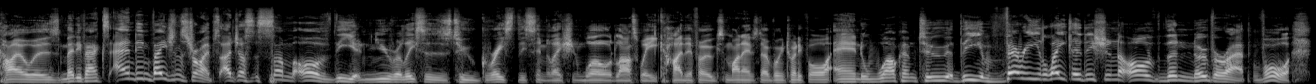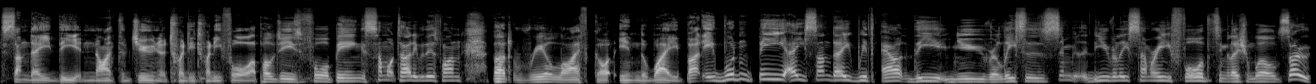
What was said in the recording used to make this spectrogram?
Kiowa's, Medivacs, and Invasion Stripes are just some of the new releases to grace the simulation world last week. Hi there, folks. My name's Nova24, and welcome to the very late edition of the Nova Wrap for Sunday, the 9th of June 2024. Apologies for being somewhat tardy with this one, but real life got in the way. But it wouldn't be a Sunday without the new releases, new release summary for the simulation world. So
